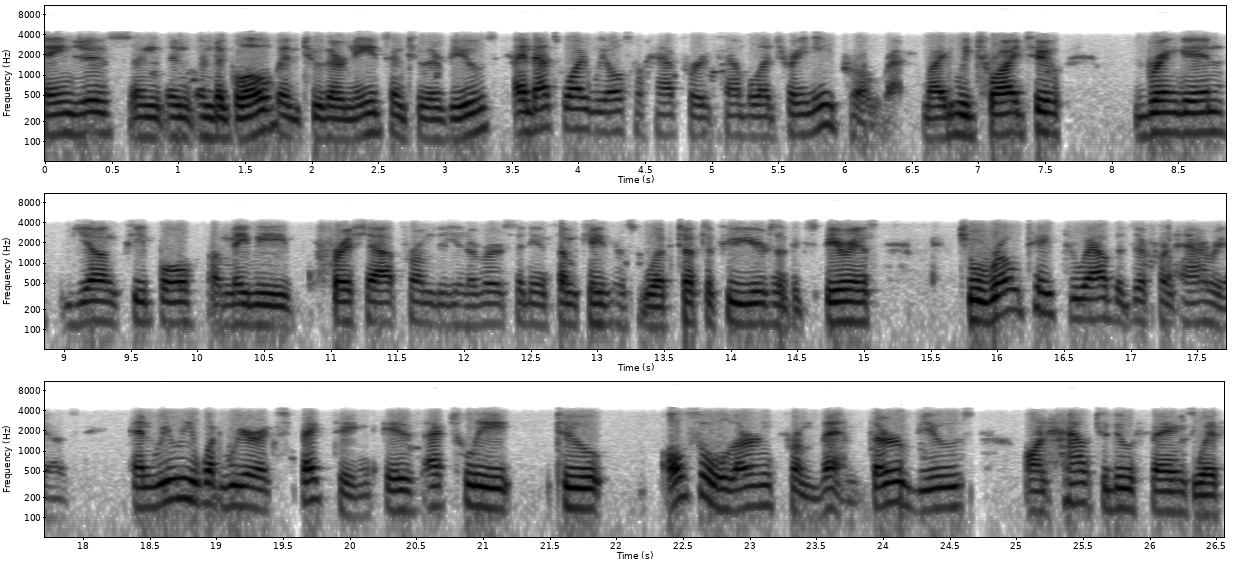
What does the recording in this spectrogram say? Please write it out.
changes in, in, in, the globe and to their needs and to their views. And that's why we also have, for example, a trainee program, right? We try to bring in young people, uh, maybe fresh out from the university in some cases with just a few years of experience, to rotate throughout the different areas. And really, what we are expecting is actually to also learn from them, their views on how to do things with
